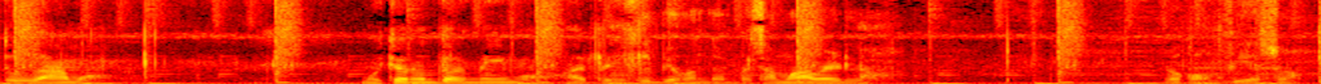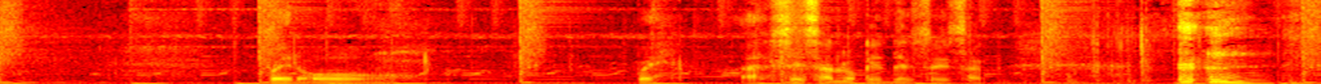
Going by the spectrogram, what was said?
dudamos. Muchos nos dormimos al principio cuando empezamos a verlo, lo confieso. Pero, pues, al César lo que es del César.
